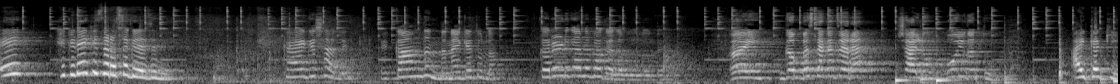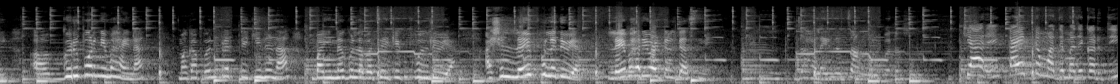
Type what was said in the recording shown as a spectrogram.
ए इकडे की जरा काय ग शाले? हे काम धंदा नाही काय तुला? करड गाणं बघायला बोलवलंय. ऐ गप्प बसा का जरा. शालू बोल ग तू. ऐका की अ, गुरुपौर्णिमा आहे ना मग आपण प्रत्येकीनं ना बाईंना गुलाबाचं एक एक फुल देऊया. अशी लय फुलं देऊया. लय भारी वाटेल त्यासनी. झालं एकदा चांगलं पण असू क्या रे काय इतकं मध्ये मध्ये करती?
